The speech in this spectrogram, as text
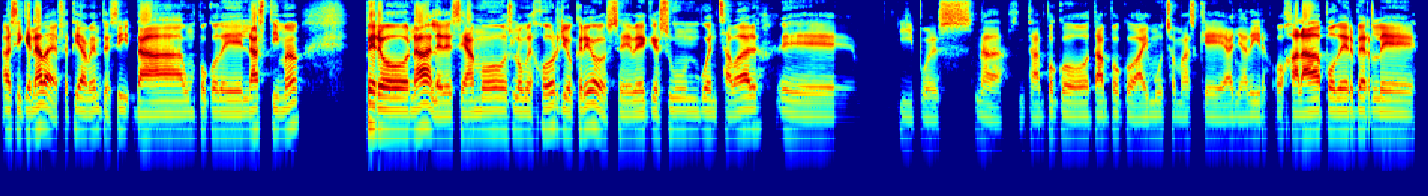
Así que nada, efectivamente sí, da un poco de lástima. Pero nada, le deseamos lo mejor, yo creo. Se ve que es un buen chaval. Eh, y pues nada, tampoco, tampoco hay mucho más que añadir. Ojalá poder verle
